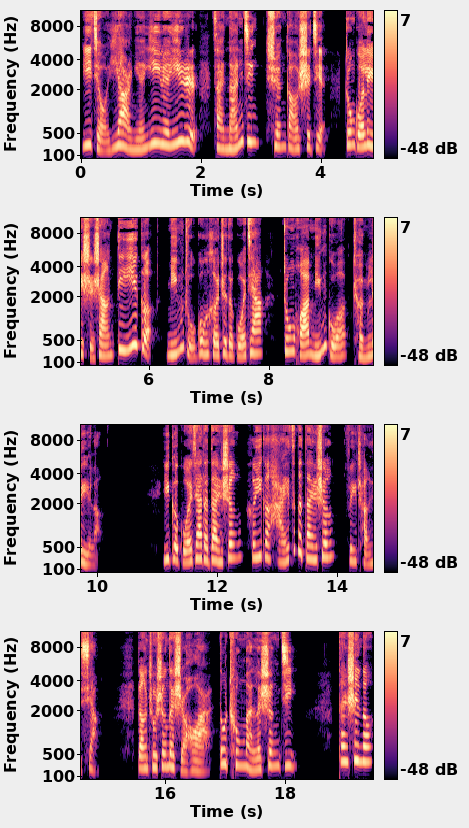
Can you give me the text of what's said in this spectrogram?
一九一二年一月一日在南京宣告世界：中国历史上第一个民主共和制的国家——中华民国成立了。一个国家的诞生和一个孩子的诞生非常像。刚出生的时候啊，都充满了生机，但是呢，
